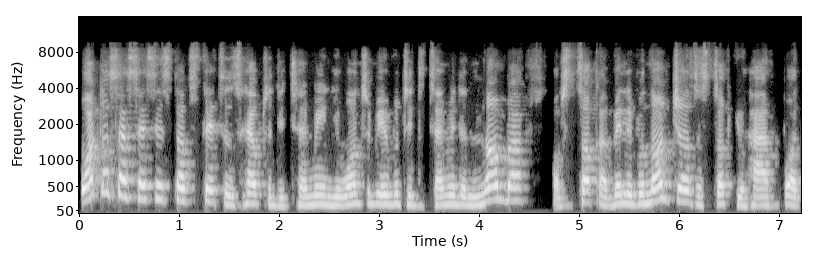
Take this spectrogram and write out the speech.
What does assessing stock status help to determine? You want to be able to determine the number of stock available, not just the stock you have, but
